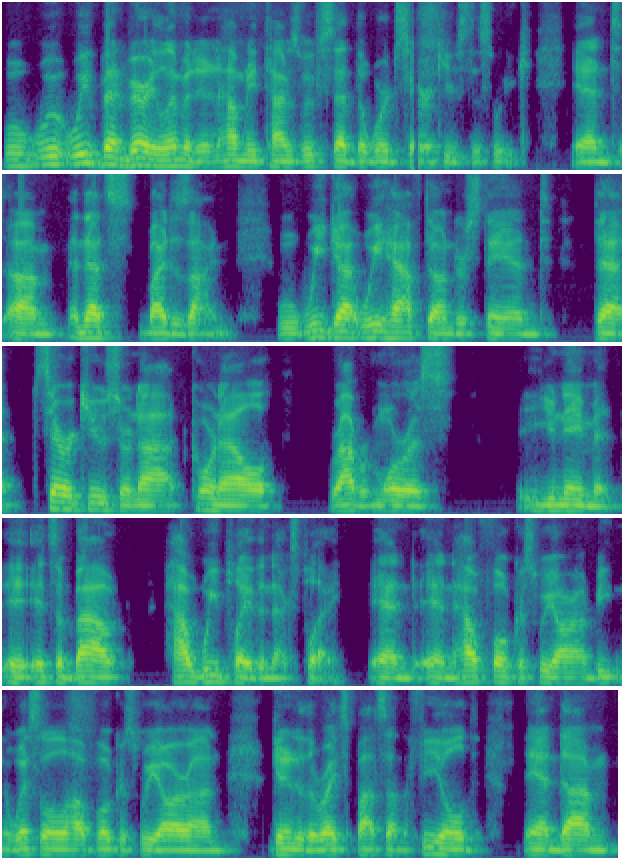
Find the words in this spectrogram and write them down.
we've been very limited in how many times we've said the word Syracuse this week, and um, and that's by design. We got we have to understand that Syracuse or not, Cornell, Robert Morris, you name it, it it's about how we play the next play and and how focused we are on beating the whistle, how focused we are on getting to the right spots on the field, and um,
